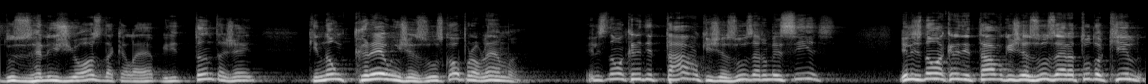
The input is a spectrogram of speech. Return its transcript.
dos religiosos daquela época, de tanta gente que não creu em Jesus. Qual é o problema? Eles não acreditavam que Jesus era o Messias. Eles não acreditavam que Jesus era tudo aquilo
